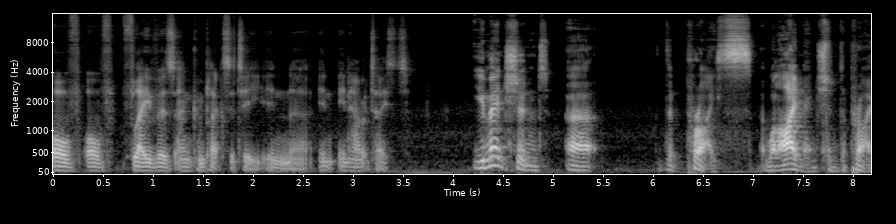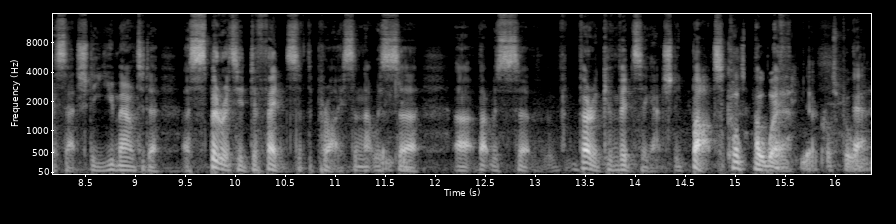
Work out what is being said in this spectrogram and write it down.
of of flavors and complexity in uh, in, in how it tastes. You mentioned uh, the price. Well, I mentioned the price. Actually, you mounted a, a spirited defence of the price, and that was uh, uh, that was uh, very convincing, actually. But cost per wear, yeah, cost per wear.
